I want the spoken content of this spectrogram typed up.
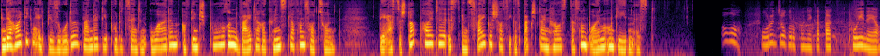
In der heutigen Episode wandelt die Produzentin Oadem auf den Spuren weiterer Künstler von Sochun. Der erste Stopp heute ist ein zweigeschossiges Backsteinhaus, das von Bäumen umgeben ist. Oh, 오른쪽으로 보니까 딱 보이네요.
